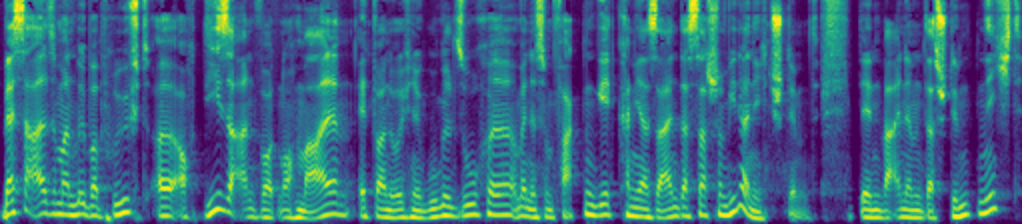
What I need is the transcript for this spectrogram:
Besser also man überprüft äh, auch diese Antwort nochmal, etwa durch eine Google-Suche. Wenn es um Fakten geht, kann ja sein, dass das schon wieder nicht stimmt. Denn bei einem das stimmt nicht,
